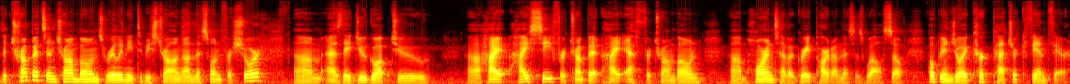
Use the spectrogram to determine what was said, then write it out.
the trumpets and trombones really need to be strong on this one for sure, um, as they do go up to uh, high high C for trumpet, high F for trombone. Um, horns have a great part on this as well. So hope you enjoy Kirkpatrick Fanfare.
